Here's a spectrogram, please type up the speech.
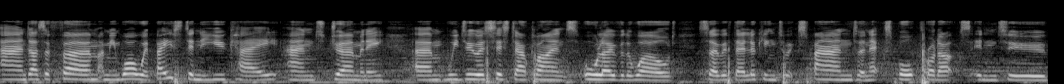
And as a firm, I mean, while we're based in the UK and Germany, um, we do assist our clients all over the world. So if they're looking to expand and export products into,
